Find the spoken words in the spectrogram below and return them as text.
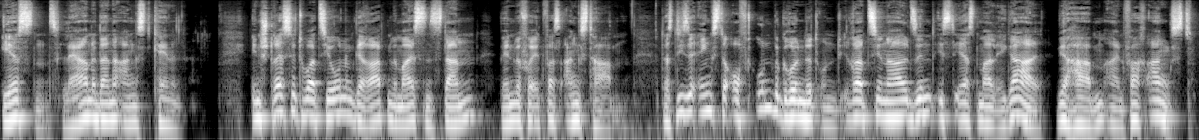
Erstens, lerne deine Angst kennen. In Stresssituationen geraten wir meistens dann, wenn wir vor etwas Angst haben. Dass diese Ängste oft unbegründet und irrational sind, ist erstmal egal. Wir haben einfach Angst.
